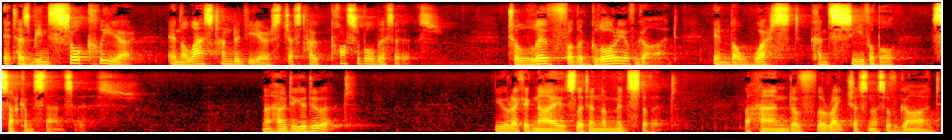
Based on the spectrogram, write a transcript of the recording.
it has been so clear in the last hundred years just how possible this is to live for the glory of God in the worst conceivable circumstances. Now, how do you do it? You recognize that in the midst of it, the hand of the righteousness of God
